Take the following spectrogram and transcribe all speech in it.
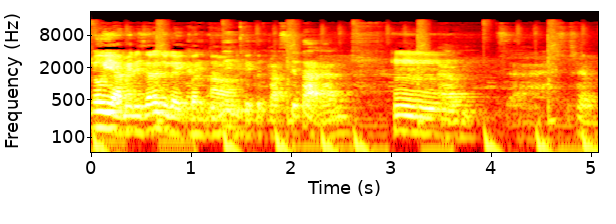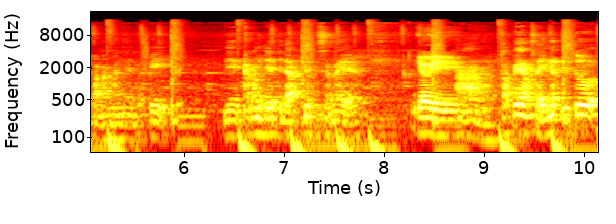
oh iya manajernya juga ikut Manajernya Ah. juga ikut kelas kita kan. hmm Um, ah, saya lupa namanya tapi dia karena dia tidak aktif di sana ya. Yoi Ah, tapi yang saya ingat itu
